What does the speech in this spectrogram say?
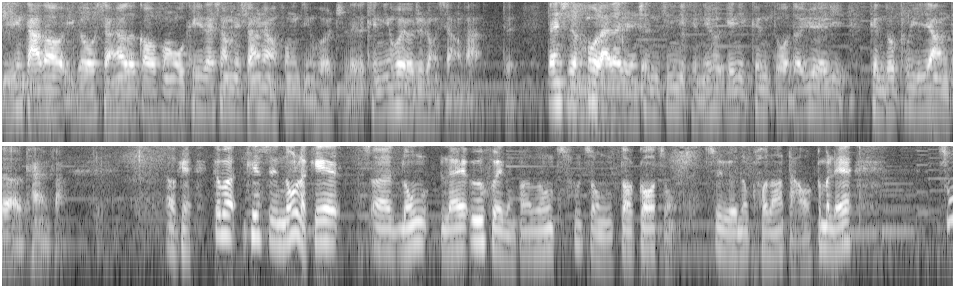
已经达到一个我想要的高峰，我可以在上面赏赏风景或者之类的，肯定会有这种想法的。对，但是后来的人生的经历肯定会给你更多的阅历，更多不一样的看法。OK，那么开始侬辣盖呃，侬来安徽辰光，从初中到高中，最后侬考上大学，那么来中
